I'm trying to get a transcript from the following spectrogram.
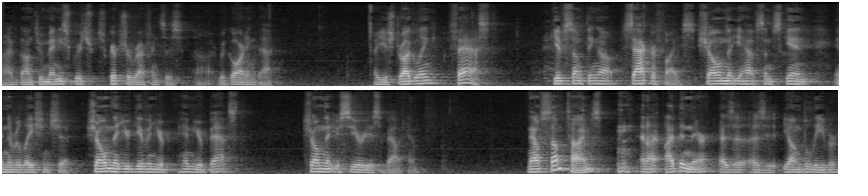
I've gone through many scripture references uh, regarding that. Are you struggling? Fast. Give something up. Sacrifice. Show Him that you have some skin in the relationship. Show Him that you're giving your, Him your best. Show Him that you're serious about Him. Now, sometimes, and I, have been there as a, as a young believer,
